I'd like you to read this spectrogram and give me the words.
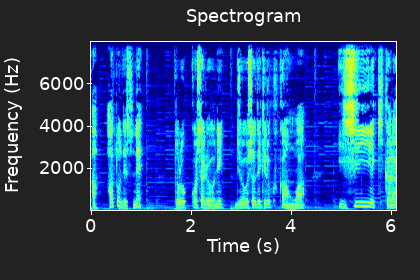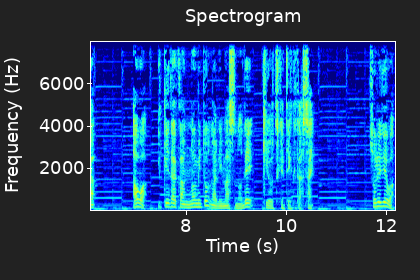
あ、あとですね、トロッコ車両に乗車できる区間は石井駅から阿波池田間のみとなりますので気をつけてください。それでは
